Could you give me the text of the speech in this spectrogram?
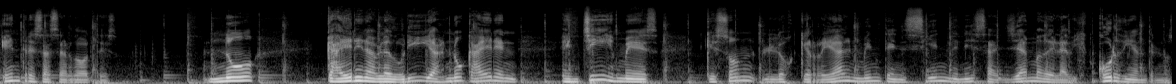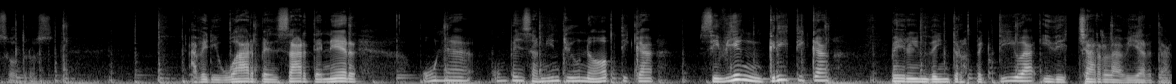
entre sacerdotes. No caer en habladurías, no caer en, en chismes, que son los que realmente encienden esa llama de la discordia entre nosotros. Averiguar, pensar, tener una, un pensamiento y una óptica, si bien crítica, pero de introspectiva y de charla abierta.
